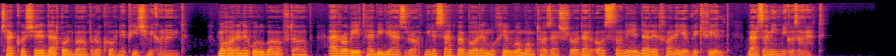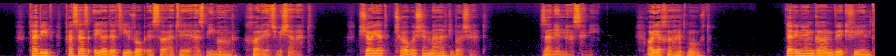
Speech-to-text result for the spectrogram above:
چکش در قلباب را کهنه پیچ می کنند. مقارن غروب آفتاب عرابه طبیبی از راه می رسد و بار مهم و ممتازش را در آستانه در خانه ویکفیلد بر زمین می گذارد. طبیب پس از ایادتی ربع ساعته از بیمار خارج می شود. شاید چابش مرگ باشد. زن نازنین. آیا خواهد مرد؟ در این هنگام ویکفیلد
